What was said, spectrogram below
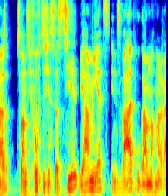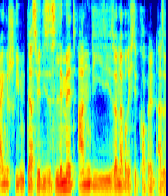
also 2050 ist das Ziel. Wir haben jetzt ins Wahlprogramm nochmal reingeschrieben, dass wir dieses Limit an die Sonderberichte koppeln. Also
